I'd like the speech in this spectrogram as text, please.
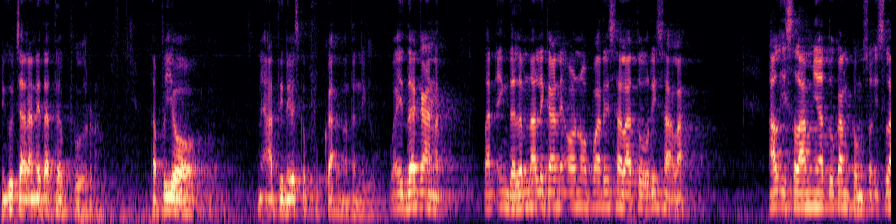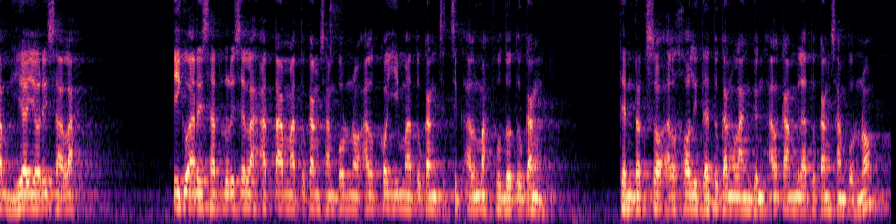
Niku carane tadabur. Tapi yo nek atine wis kebuka ngoten niku. Wa idza kanat lan ing dalem nalikane ono parisalatu risalah. Al islamnya tukang bangsa Islam hiya ya risalah. Iku arisatu risalah atama tukang sampurno al qayyimah tukang jejeg al mahfudho tukang dan rekso al khalidah tukang langgeng al kamila tukang sampurno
